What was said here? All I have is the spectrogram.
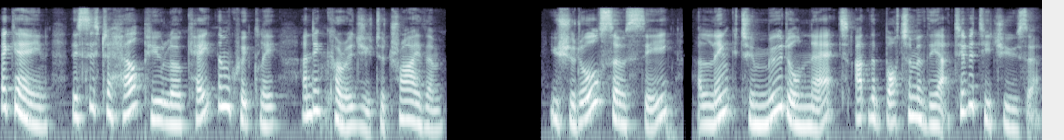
Again, this is to help you locate them quickly and encourage you to try them. You should also see a link to MoodleNet at the bottom of the activity chooser,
